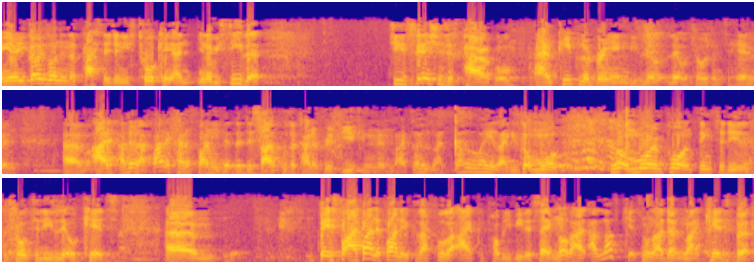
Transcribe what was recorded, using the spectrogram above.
And you know, he goes on in the passage and he's talking, and you know, we see that Jesus finishes his parable, and people are bringing these little, little children to him, and um, I, I don't know. I find it kind of funny that the disciples are kind of rebuking them, like, "Go, like, go away!" Like he's got more, he's got more important things to do than to talk to these little kids. Um, but I find it funny because I feel like I could probably be the same. Not that I, I love kids, not that I don't like kids, but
